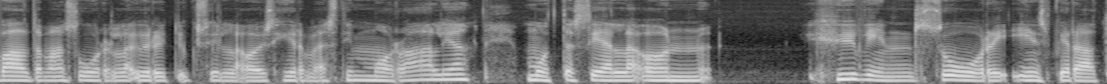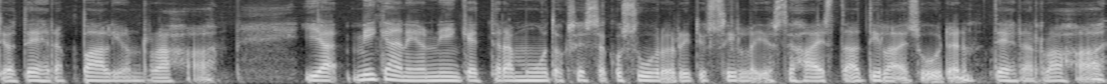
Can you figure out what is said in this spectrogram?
valtavan suurilla yrityksillä olisi hirveästi moraalia, mutta siellä on hyvin suuri inspiraatio tehdä paljon rahaa. Ja mikään ei ole niin ketterä muutoksessa kuin suuryritys silloin, jos se haistaa tilaisuuden tehdä rahaa.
